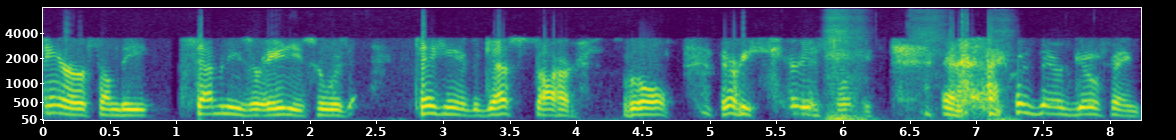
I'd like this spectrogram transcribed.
singer from the 70s or 80s who was taking the guest star role very seriously. And I was there goofing.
